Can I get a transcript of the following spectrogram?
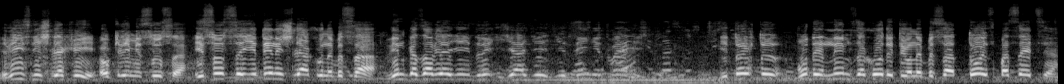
різні шляхи, окрім Ісуса. Ісус це єдиний шлях у небеса. Він казав, я є, я є єдині двері. І той, хто буде ним заходити у небеса, той спасеться.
